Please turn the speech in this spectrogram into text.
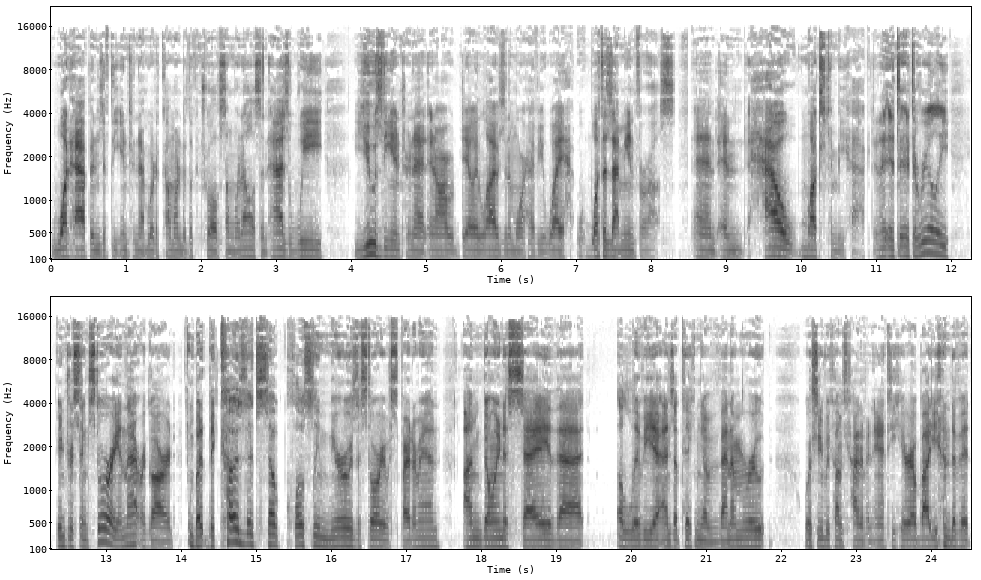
what happens if the internet were to come under the control of someone else? And as we use the internet in our daily lives in a more heavy way what does that mean for us? And and how much can be hacked? And it's it's a really interesting story in that regard but because it so closely mirrors the story of spider-man I'm going to say that Olivia ends up taking a Venom route where she becomes kind of an anti hero by the end of it.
